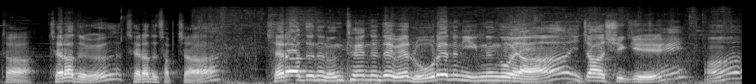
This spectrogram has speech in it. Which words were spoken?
자 제라드 제라드 잡자. 제라드는 은퇴했는데 왜 롤에는 있는 거야 이 자식이? 어?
